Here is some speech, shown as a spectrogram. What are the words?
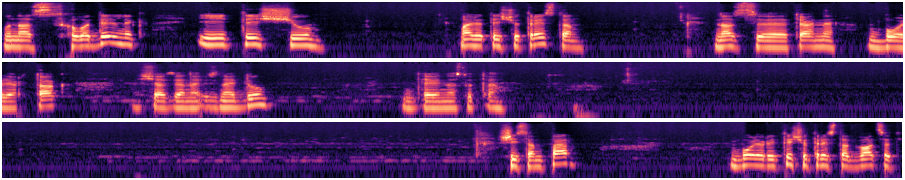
у нас холодильник. І 1000, майже 1300 у нас е, тягне бойлер, так? Зараз я знайду. Де він у нас тут? Шість ампер. Бойлер і 1320 е,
